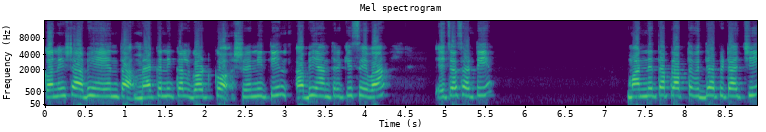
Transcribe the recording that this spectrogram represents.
कनिष्ठ अभियंता मेकॅनिकल गट क श्रेणी तीन अभियांत्रिकी सेवा. याच्यासाठी मान्यता प्राप्त विद्यापीठाची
